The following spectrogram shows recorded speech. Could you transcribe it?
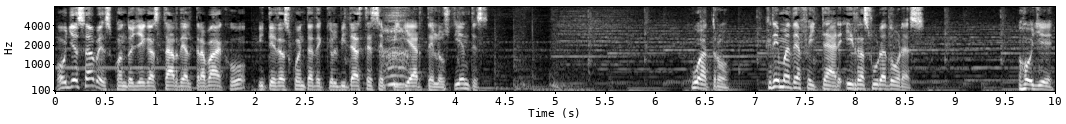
o ya sabes, cuando llegas tarde al trabajo y te das cuenta de que olvidaste cepillarte los dientes. 4. Crema de afeitar y rasuradoras. Oye,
